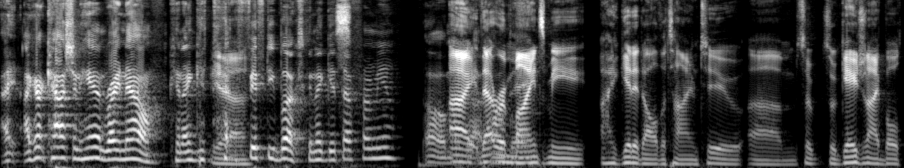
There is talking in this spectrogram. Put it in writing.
I, I got cash in hand right now. Can I get that Yeah. fifty bucks? Can I get that from you? Oh my I God, that all day. reminds me, I get it all the time too. Um, so so Gage and I both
